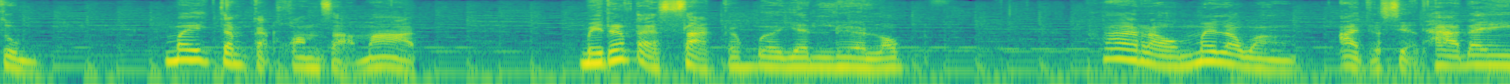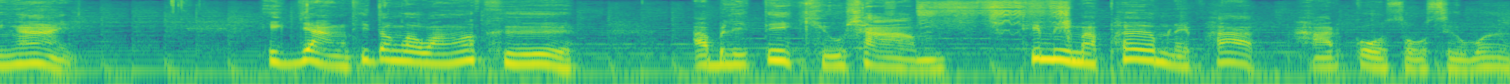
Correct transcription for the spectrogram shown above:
สุ่ม ไม่จำกัดความสามารถ มีตั้งแต่สักกระเบือยันเรือลบ ถ้าเราไม่ระวังอาจจะเสียท่าได้ง่าย อีกอย่างที่ต้องระวังก็คือ ability Q Charm ที่มีมาเพิ่มในภาค Hard Gold Soul Silver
